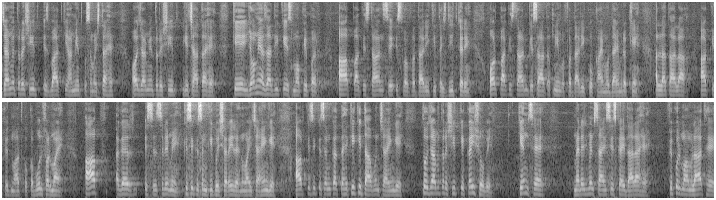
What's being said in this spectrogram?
جامعۃ الرشید اس بات کی اہمیت کو سمجھتا ہے اور جامعۃ الرشید یہ چاہتا ہے کہ یوم آزادی کے اس موقع پر آپ پاکستان سے اس وفاداری کی تجدید کریں اور پاکستان کے ساتھ اپنی وفاداری کو قائم و دائم رکھیں۔ اللہ تعالیٰ آپ کی خدمات کو قبول فرمائیں آپ اگر اس سلسلے میں کسی قسم کی کوئی شرعی رہنمائی چاہیں گے، آپ کسی قسم کا تحقیقی تعاون چاہیں گے، تو جامعۃ الرشید کے کئی شعبے کیمس ہے، مینجمنٹ سائنسز کا ادارہ ہے فک المعاملات ہے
